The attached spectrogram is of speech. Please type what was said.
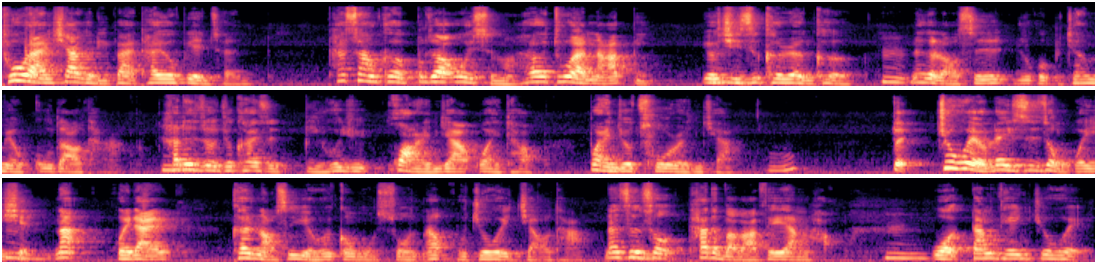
突然下个礼拜他又变成，他上课不知道为什么，他会突然拿笔，尤其是科任课，嗯，那个老师如果比较没有顾到他。他那时候就开始笔会去画人家外套，不然就戳人家。嗯，对，就会有类似这种危险。嗯、那回来，科任老师也会跟我说，那我就会教他。那这时候他的爸爸非常好，嗯，我当天就会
